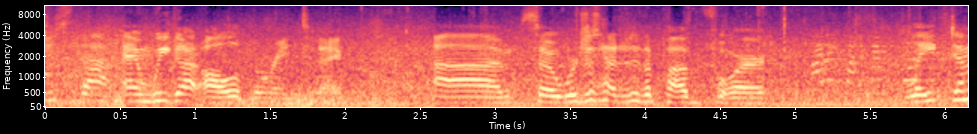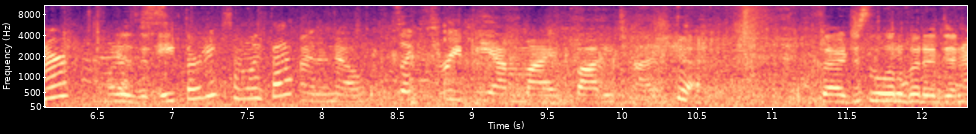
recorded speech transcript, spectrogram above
just that. and we got all of the rain today. Um, so we're just headed to the pub for late dinner. What is it? 8:30, something like that. I don't know. It's like 3 p.m. my body time. Yeah. So just a little bit of dinner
